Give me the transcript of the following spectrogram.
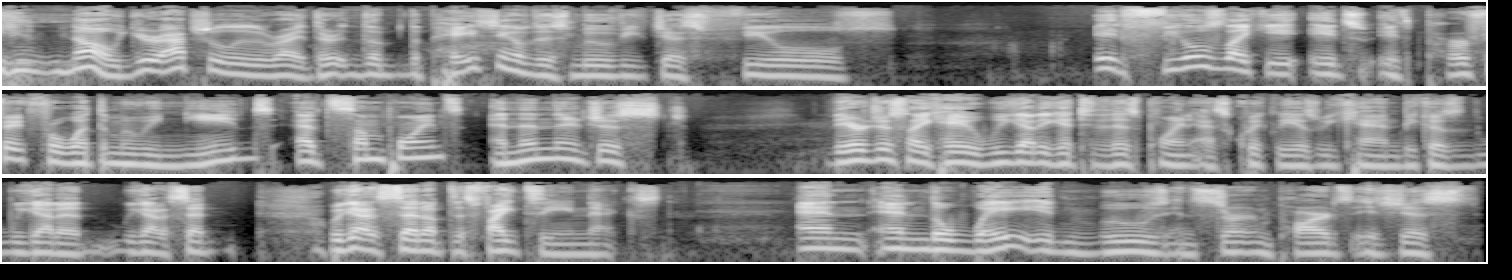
No, you're absolutely right. There, the the pacing of this movie just feels. It feels like it, it's it's perfect for what the movie needs at some points, and then they're just they're just like, hey, we got to get to this point as quickly as we can because we gotta we gotta set we gotta set up this fight scene next. And and the way it moves in certain parts is just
